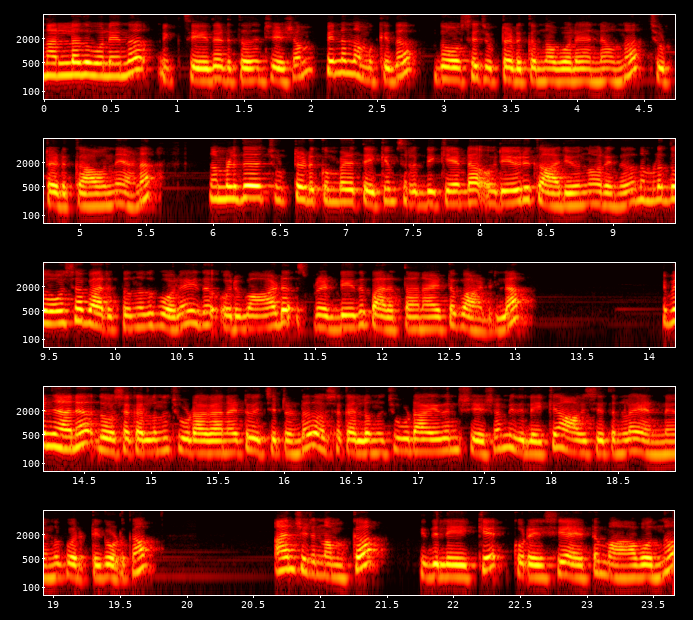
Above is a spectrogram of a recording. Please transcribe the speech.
നല്ലതുപോലെ ഒന്ന് മിക്സ് ചെയ്തെടുത്തതിന് ശേഷം പിന്നെ നമുക്കിത് ദോശ ചുട്ടെടുക്കുന്ന പോലെ തന്നെ ഒന്ന് ചുട്ടെടുക്കാവുന്നതാണ്. നമ്മളിത് ചുട്ടെടുക്കുമ്പോഴത്തേക്കും ശ്രദ്ധിക്കേണ്ട ഒരേ ഒരു കാര്യം എന്ന് പറയുന്നത് നമ്മൾ ദോശ പരത്തുന്നത് പോലെ ഇത് ഒരുപാട് സ്പ്രെഡ് ചെയ്ത് പരത്താനായിട്ട് പാടില്ല. ഇപ്പം ഞാൻ ദോശക്കല്ലൊന്ന് ചൂടാകാനായിട്ട് വെച്ചിട്ടുണ്ട്. ദോശക്കല്ലൊന്ന് ചൂടായതിന് ശേഷം ഇതിലേക്ക് ആവശ്യത്തിനുള്ള എണ്ണയൊന്ന് പുരട്ടി കൊടുക്കാം. അതിനുശേഷം നമുക്ക് ഇതിലേക്ക് കുറേശ്ശെയായിട്ട് മാവൊന്ന്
